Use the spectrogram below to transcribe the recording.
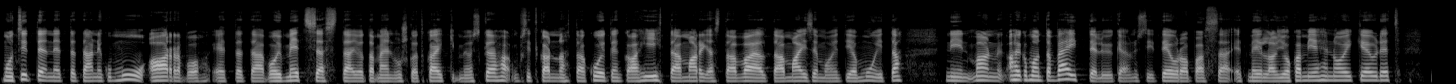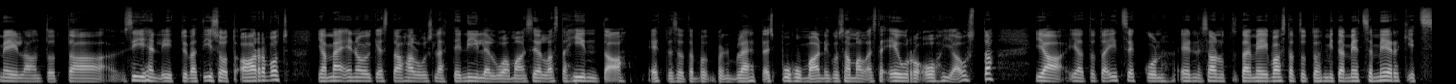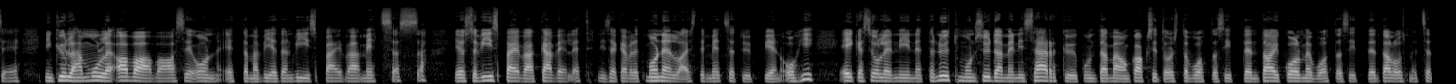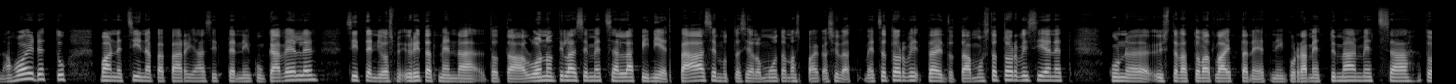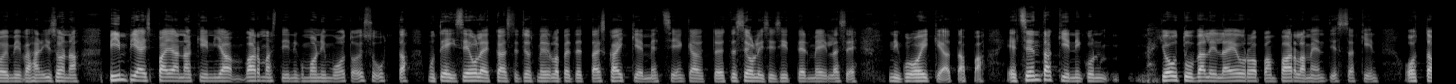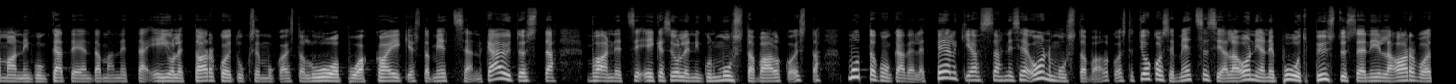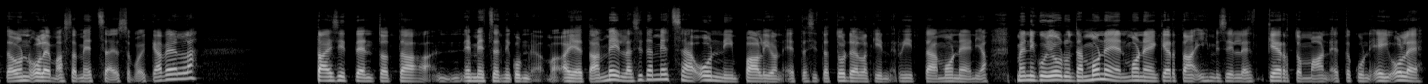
Mutta sitten, että tämä niinku muu arvo, että tämä voi metsästää, jota mä en usko, että kaikki myöskään sit kannattaa kuitenkaan hiihtää, marjastaa, vaeltaa, maisemointia ja muita, niin mä oon aika monta väittelyä käynyt siitä Euroopassa, että meillä on joka miehen oikeudet, meillä on tota, siihen liittyvät isot arvot, ja mä en oikeastaan haluaisi lähteä niille luomaan sellaista hintaa, että se lähdettäisiin puhumaan niin kuin samanlaista euroohjausta. Ja, ja tota itse kun en saanut, tai me ei vastattu, että mitä metsä merkitsee, niin kyllähän mulle avaavaa se on, että mä vietän viisi päivää metsässä. Ja jos sä viisi päivää kävelet, niin sä kävelet monenlaisten metsätyyppien ohi, eikä se ole niin, että nyt mun sydämeni särkyy, kun tämä on 12 vuotta sitten tai kolme vuotta sitten talousmetsänä hoidettu, vaan että siinäpä pärjää sitten niin kuin kävellen. Sitten jos me yrität mennä tota, luonnontilaisen metsän läpi, niin et pääse, mutta siellä on muutamassa paikassa hyvät metsätorvi, tai tota, mustatorvisienet, kun ystävät ovat laittaneet niin kuin rämettymään metsää, toimii vähän isona pimpiäispajanakin ja varmasti niin kuin monimuotoisuutta, mutta ei se olekaan, että jos me lopetettaisiin kaikkien metsien käyttö, että se olisi sitten meillä se niin kuin oikea tapa. Et sen takia niin kuin joutuu välillä Euroopan parlamentissakin ottamaan niin kuin käteen tämän, että ei ole tarkoituksenmukaista luopua kaikesta metsän käytöstä, vaan että se, eikä se ole niin kuin mustavalkoista. Mutta kun kävelet Pelkiassa, niin se on mustavalkoista. Että joko se metsä siellä on ja ne puut pystyssä ja niillä arvo, että on olemassa metsää, jossa voi kävellä – tai sitten tota, ne metsät niin ajetaan. Meillä sitä metsää on niin paljon, että sitä todellakin riittää moneen. Ja mä niin joudun tämän moneen, moneen kertaan ihmisille kertomaan, että kun ei ole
